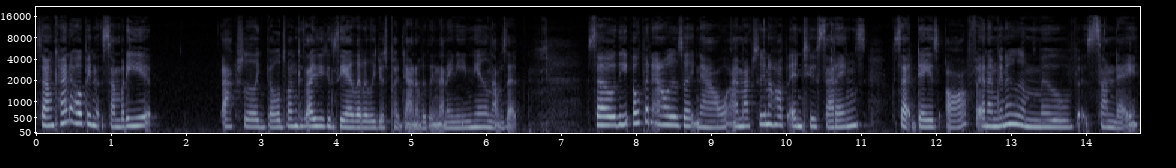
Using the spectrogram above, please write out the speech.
So I'm kind of hoping that somebody actually like builds one because as you can see, I literally just put down everything that I need in here and that was it. So the open hours right now, I'm actually gonna hop into settings, set days off, and I'm gonna remove Sunday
